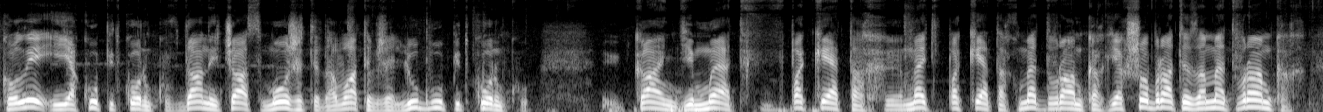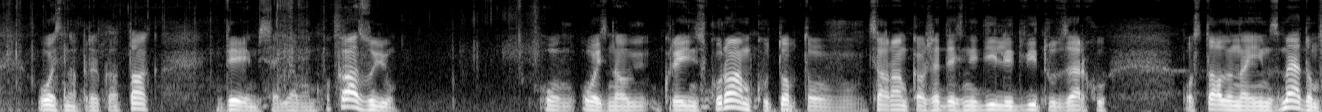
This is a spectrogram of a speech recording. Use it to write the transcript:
коли і яку підкормку, в даний час можете давати вже любу підкормку. Канді, мед в пакетах, мед в пакетах, мед в рамках. Якщо брати за мед в рамках, ось, наприклад, так, дивимося, я вам показую. Ось на українську рамку. Тобто ця рамка вже десь неділі-дві тут зверху поставлена їм з медом.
